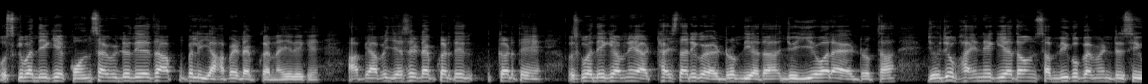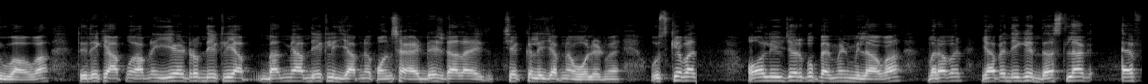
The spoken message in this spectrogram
उसके बाद देखिए कौन सा वीडियो दिया था, आपको पहले यहाँ पर टाइप करना है, ये देखिए। आप यहाँ पर जैसे टाइप करते करते हैं, उसके बाद देखिए हमने अट्ठाईस तारीख को एड्रॉप दिया था, जो ये वाला एड्रॉप था, जो जो भाई ने किया था, उन सभी को पेमेंट रिसीव हुआ होगा। तो देखिए, आपको, आपने ये एड्रॉप देख लिया बाद में आप देख लीजिए आपने कौन सा एड्रेस डाला है चेक कर लीजिए अपने वॉलेट में। उसके बाद ऑल यूज़र को पेमेंट मिला होगा, बराबर? यहाँ पे देखिए, दस lakh F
